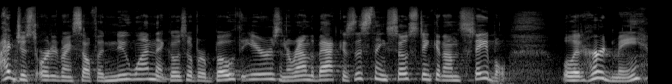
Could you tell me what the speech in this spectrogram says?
I just ordered myself a new one that goes over both ears and around the back because this thing's so stinking unstable. Well, it heard me.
